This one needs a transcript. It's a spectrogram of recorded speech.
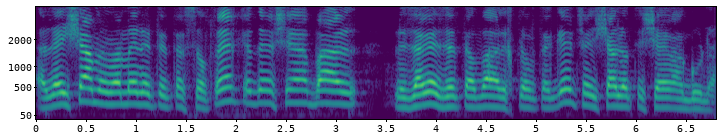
אז האישה מממנת את הסופר כדי שהבעל, לזרז את הבעל לכתוב את הגט, שהאישה לא תישאר עגונה.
